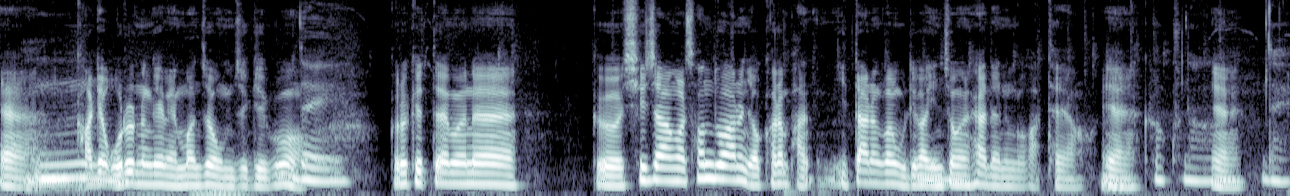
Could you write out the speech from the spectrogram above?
예, 음. 가격 오르는 게 맨 먼저 움직이고 네. 그렇기 때문에 그 시장을 선도하는 역할은 바- 있다는 건 우리가 음. 인정을 해야 되는 것 같아요. 예, 그렇구나. 예. 네.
